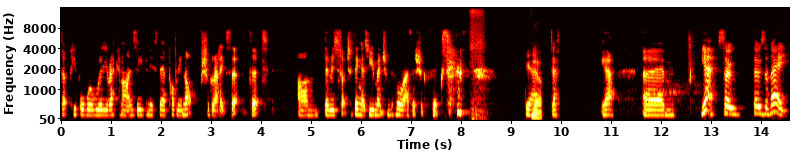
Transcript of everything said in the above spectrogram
that people will really recognize even if they're probably not sugar addicts that that um, there is such a thing as you mentioned before as a sugar fix yeah, yeah. definitely yeah. Um, yeah, so those are they.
